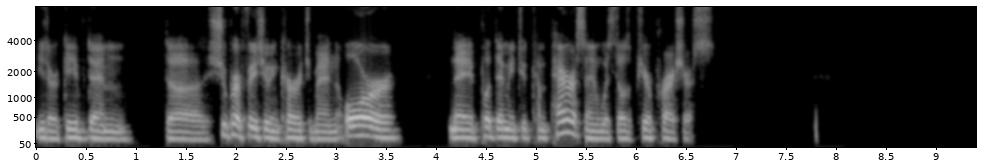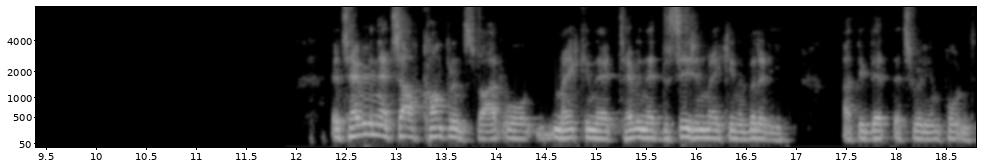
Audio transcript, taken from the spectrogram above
either give them the superficial encouragement or they put them into comparison with those peer pressures. It's having that self-confidence, right? Or making that, having that decision-making ability. I think that that's really important.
